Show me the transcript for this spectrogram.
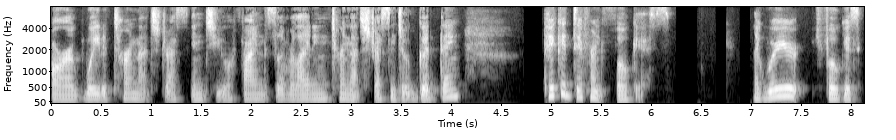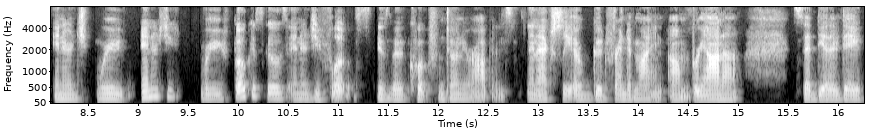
or a way to turn that stress into or find the silver lining turn that stress into a good thing pick a different focus. Like where your focus energy where your energy where your focus goes energy flows is the quote from tony robbins. And actually a good friend of mine um, brianna said the other day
